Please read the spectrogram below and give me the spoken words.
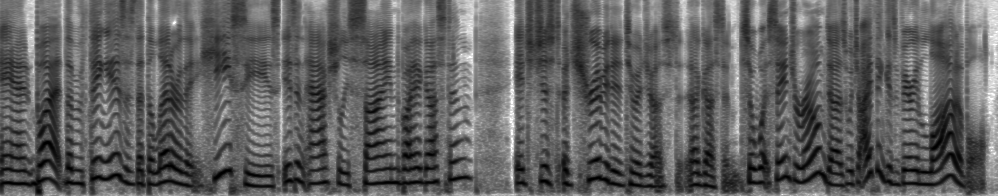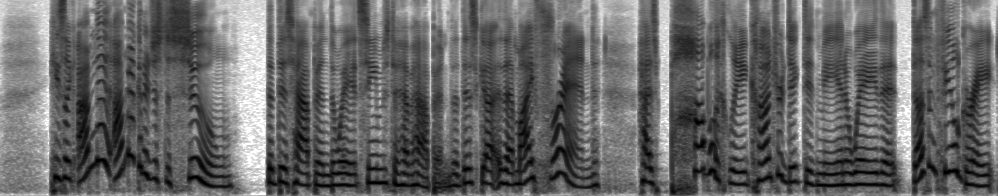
And but the thing is is that the letter that he sees isn't actually signed by Augustine. It's just attributed to August- Augustine. So what St. Jerome does, which I think is very laudable, he's like, I'm not I'm not going to just assume that this happened the way it seems to have happened. That this guy that my friend has publicly contradicted me in a way that doesn't feel great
